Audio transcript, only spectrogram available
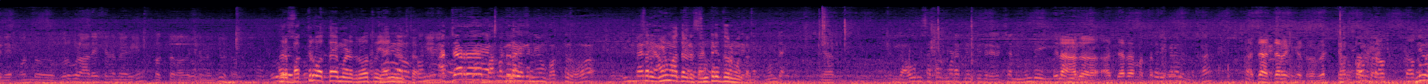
ಇದೆ ಒಂದು ಗುರುಗಳ ಆದೇಶದ ಮೇರೆಗೆ ಭಕ್ತರ ಆದೇಶದ ಮೇರೆಗೆ withdrawal ಅಂದ್ರೆ ಭಕ್ತರು ಒತ್ತಾಯ ಮಾಡಿದ್ರು ಅಥವಾ ಹೆಂಗ್ ಅಂತ? ಹಜಾರ ಭಕ್ತರಾಗಿ ನೀವು ಭಕ್ತರು ಸರ್ ನೀವು ಮಾತಾಡಿ ಸೆಂಟ್ರ್ ಇದ್ದವ್ರು ಮಾತಾಡಿ ಮುಂದೆ? ಯಾರು? ಈಗ ಅವ್ರು ಸಪೋರ್ಟ್ ಮಾಡಕ್ ನಿಂತಿದ್ರೆ ಎಲೆಕ್ಷನ್ ಮುಂದೆ ಇಲ್ಲ ಅದು ಅಜ್ಜಾರ ಮತ್ತೆ ಅಜ್ಜ ಅಜ್ಜಾರ ಕೇಳ್ರಿ ನೀವು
